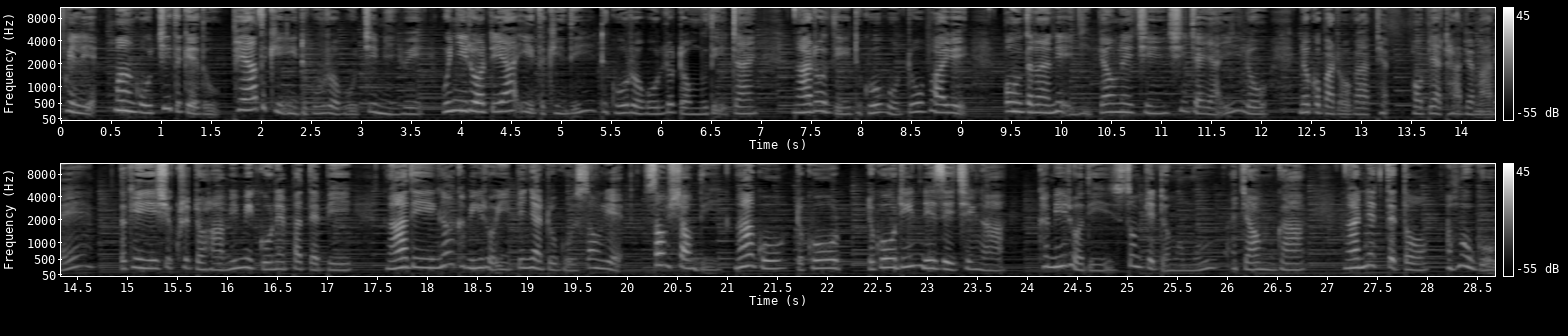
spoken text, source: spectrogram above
ဖွင့်လျက်မှန်ကိုကြည့်တဲ့ကဲ့သို့ဖျားသခင်ဤတကူတော်ကိုကြည့်မြင်၍ဝိညာဉ်တော်တရားဤသခင်သည်တကူတော်ကိုလွတ်တော်မူသည့်အတိုင်းငါတို့သည်တကူကိုတိုးဖွား၍ပုံတရံနှင့်အညီပြောင်းလဲခြင်းရှိကြရ၏လို့နှုတ်ကပတ်တော်ကဖော်ပြထားပြန်ပါတယ်။သခင်ယေရှုခရစ်တော်ဟာမိမိကိုယ်နဲ့ပတ်သက်ပြီး ငါသည်ငါခမည်းတော်ဤပညတ်တို့ကိုစောင့်လျက်စောင့်ရှောက်သည်ငါကိုတကိုးတကိုးဒီနေစေခြင်းကခမည်းတော်သည်စွန့်ပစ်တော်မမူအကြောင်းမူကားငါနှစ်သက်သောအမှုကို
